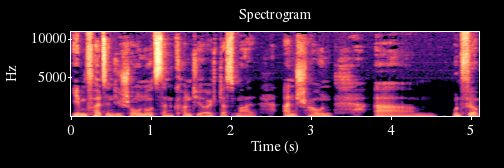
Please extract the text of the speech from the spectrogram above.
ebenfalls in die Shownotes, dann könnt ihr euch das mal anschauen. Ähm, und für,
